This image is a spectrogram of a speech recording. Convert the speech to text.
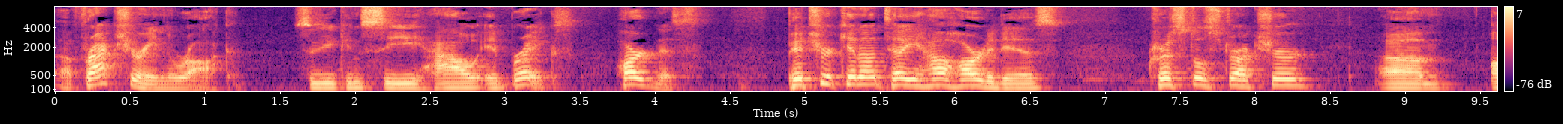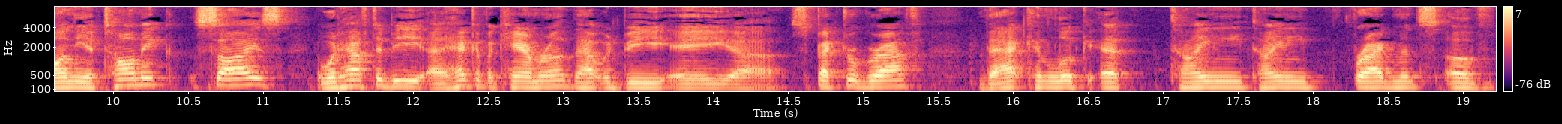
uh, fracturing the rock so you can see how it breaks. Hardness. Picture cannot tell you how hard it is. Crystal structure. Um, on the atomic size, it would have to be a heck of a camera. That would be a uh, spectrograph that can look at tiny, tiny fragments of,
